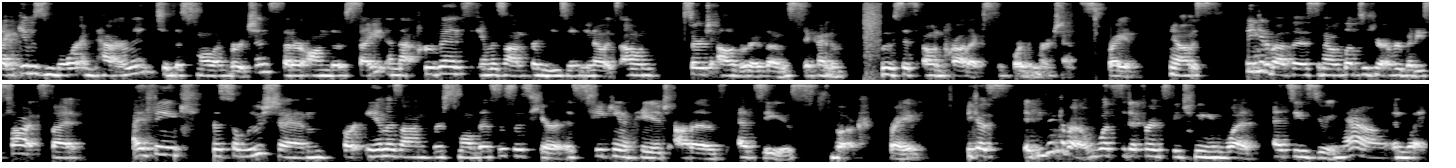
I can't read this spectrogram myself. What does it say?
that gives more empowerment to the smaller merchants that are on the site, and that prevents Amazon from using, you know, its own search algorithms to kind of boost its own products for the merchants, right? You know, I was thinking about this, and I would love to hear everybody's thoughts, but I think the solution for Amazon for small businesses here is taking a page out of Etsy's book, right? Because if you think about it, what's the difference between what Etsy is doing now and what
